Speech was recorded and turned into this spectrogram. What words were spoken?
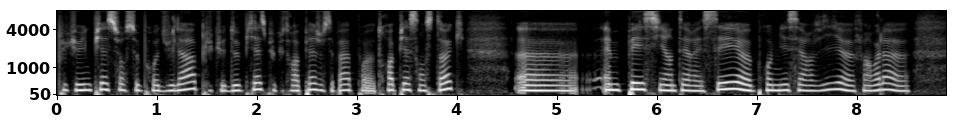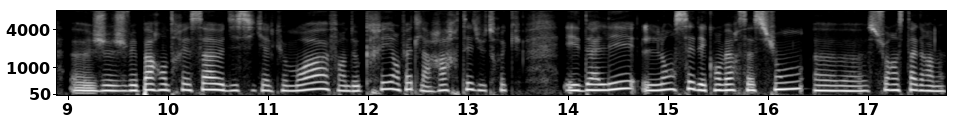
plus qu'une pièce sur ce produit-là, plus que deux pièces, plus que trois pièces, je sais pas, trois pièces en stock. MP s'y intéresser, premier servi, enfin voilà euh, je ne vais pas rentrer ça euh, d'ici quelques mois, enfin de créer en fait la rareté du truc et d'aller lancer des conversations euh, sur Instagram.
